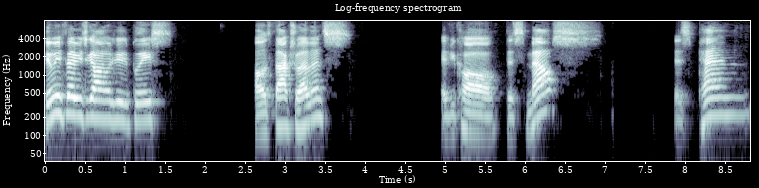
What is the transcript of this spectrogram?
Do me a favor, you guys, please all this factual evidence. If you call this mouse, this pen,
